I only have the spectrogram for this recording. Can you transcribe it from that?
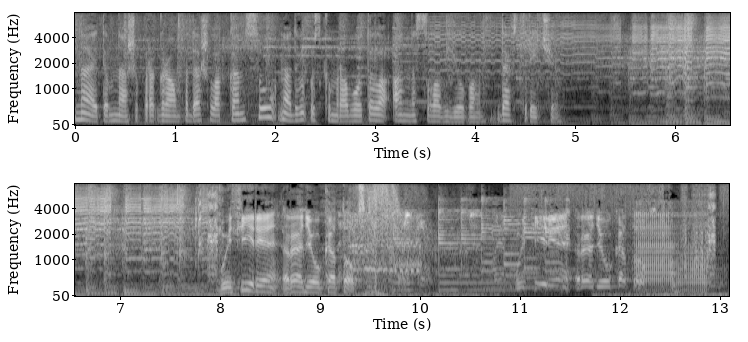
На этом наша программа подошла к концу. Над выпуском работала Анна Соловьева. До встречи. В эфире «Радио Котовск». Радио Котовск.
